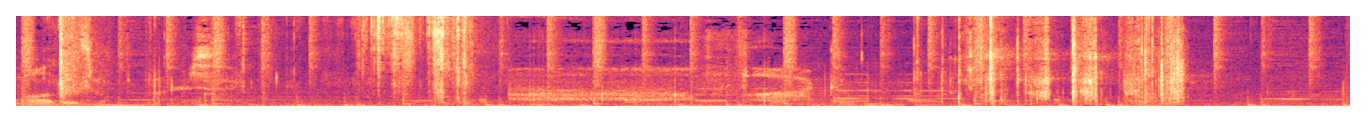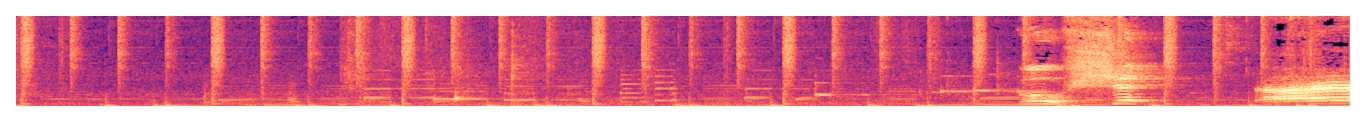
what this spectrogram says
these motherfuckers. Oh, fuck. Oh shit! Ah!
